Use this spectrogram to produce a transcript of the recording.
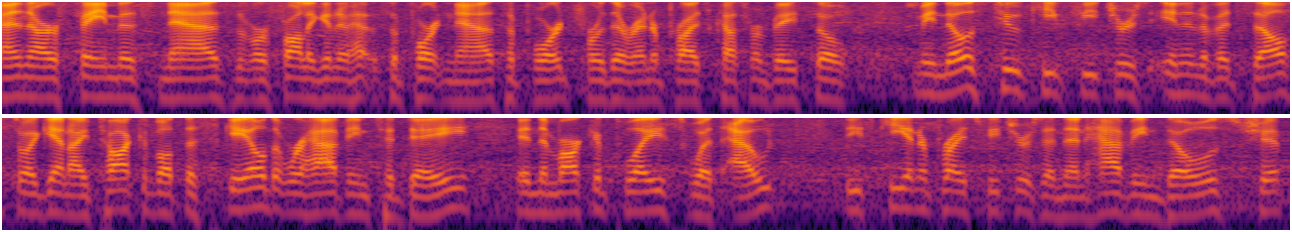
and our famous NAS, we're finally going to support NAS support for their enterprise customer base. So, I mean, those two key features in and of itself, so again, I talk about the scale that we're having today in the marketplace without these key enterprise features and then having those ship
